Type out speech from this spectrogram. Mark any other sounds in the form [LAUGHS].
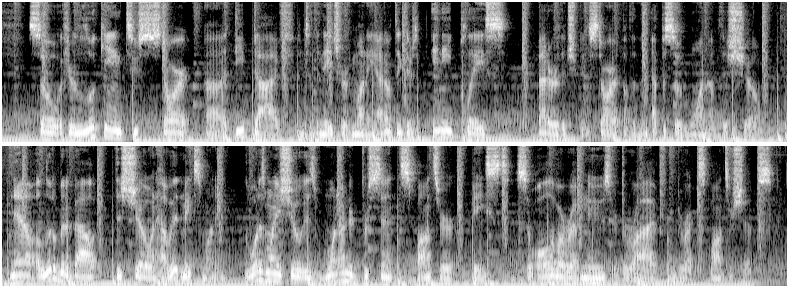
So, if you're looking to start uh, a deep dive into the nature of money, I don't think there's any place better that you can start other than episode one of this show. Now, a little bit about this show and how it makes money. The What is Money show is 100% sponsor based. So, all of our revenues are derived from direct sponsorships.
